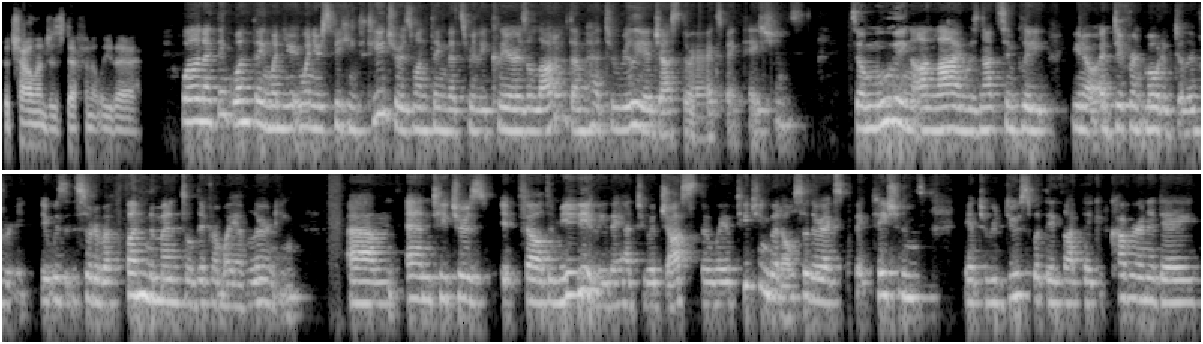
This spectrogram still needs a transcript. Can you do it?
the challenge is definitely there. Well, and I think one thing when you when you're speaking to teachers, one thing that's really clear is a lot of them had to really adjust their expectations. So moving online was not simply, you know, a different mode of delivery. It was sort of a fundamental different way of learning. Um, and teachers, it felt immediately they had to adjust their way of teaching, but also their expectations. They had to reduce what they thought they could cover in a day.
